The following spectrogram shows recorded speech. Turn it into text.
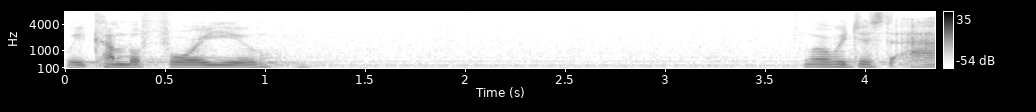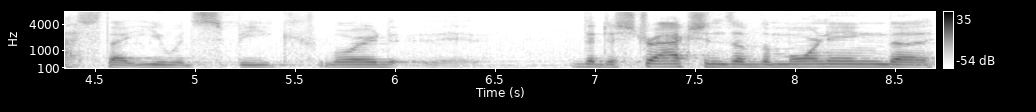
we come before you. Lord, we just ask that you would speak. Lord, the distractions of the morning, the,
